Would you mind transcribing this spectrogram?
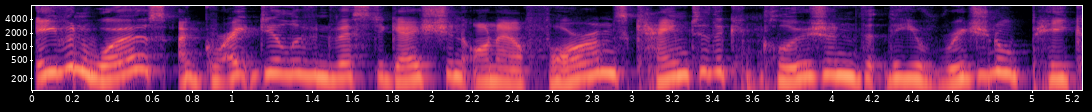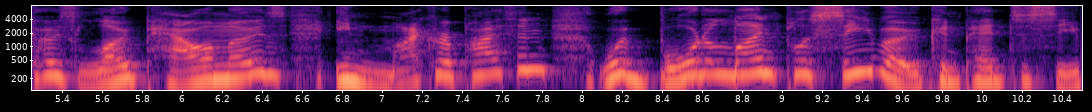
Even worse, a great deal of investigation on our forums came to the conclusion that the original Pico's low power modes in MicroPython were borderline placebo compared to C++,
